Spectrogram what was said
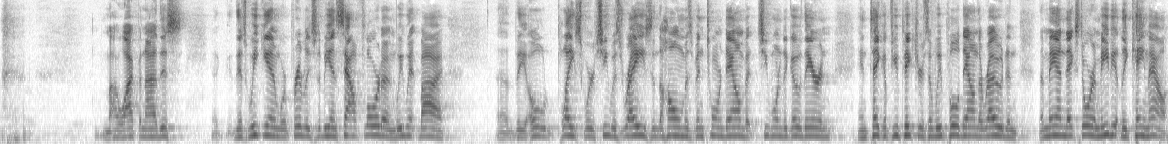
My wife and I this this weekend were privileged to be in South Florida, and we went by uh, the old place where she was raised, and the home has been torn down. But she wanted to go there and and take a few pictures, and we pulled down the road, and the man next door immediately came out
